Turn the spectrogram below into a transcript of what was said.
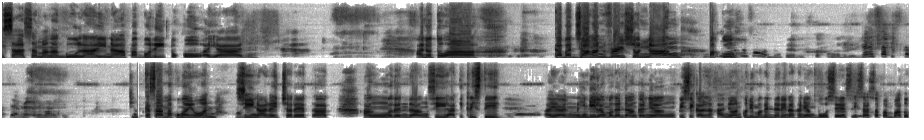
Isa sa mga gulay na paborito ko. Ayan. Ano to? Ah, kabadyangan version ng pako. Kasama ko ngayon si Nanay Charet at ang magandang si Ate Christy. Ayan, hindi lang maganda ang kanyang physical na kanyon, kundi maganda rin ang kanyang boses, isa sa pambato.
